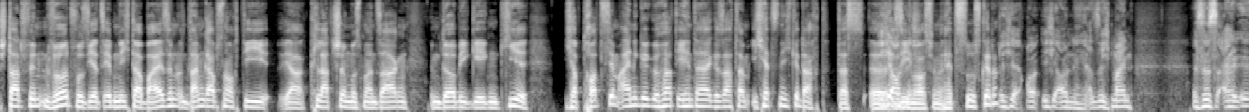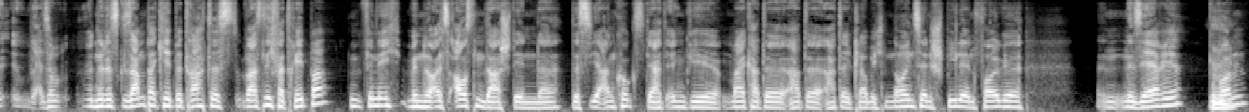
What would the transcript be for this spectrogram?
stattfinden wird, wo sie jetzt eben nicht dabei sind. Und dann gab es noch die ja, Klatsche, muss man sagen, im Derby gegen Kiel. Ich habe trotzdem einige gehört, die hinterher gesagt haben, ich hätte es nicht gedacht, dass äh, sie ihn rausfinden. Hättest du es gedacht? Ich, ich auch nicht. Also ich meine, es ist, äh, also wenn du das Gesamtpaket betrachtest, war es nicht vertretbar, finde ich, wenn du als Außendastehender das hier anguckst. Der hat irgendwie, Mike hatte, hatte, hatte glaube ich, 19 Spiele in Folge eine Serie gewonnen,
